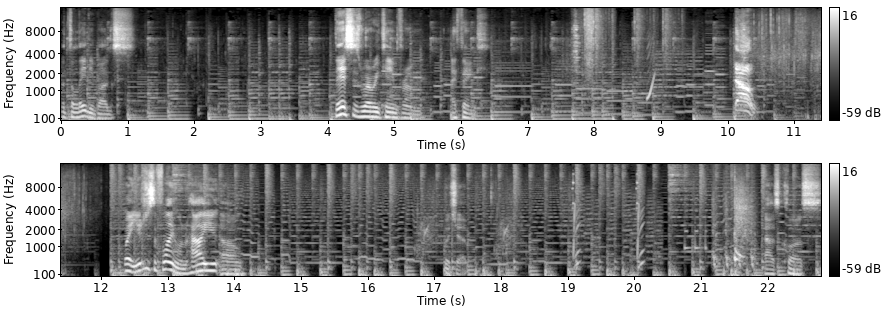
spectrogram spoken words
with the ladybugs? This is where we came from, I think. No! Wait, you're just a flying one. How are you? Oh. Switch up. That was close.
